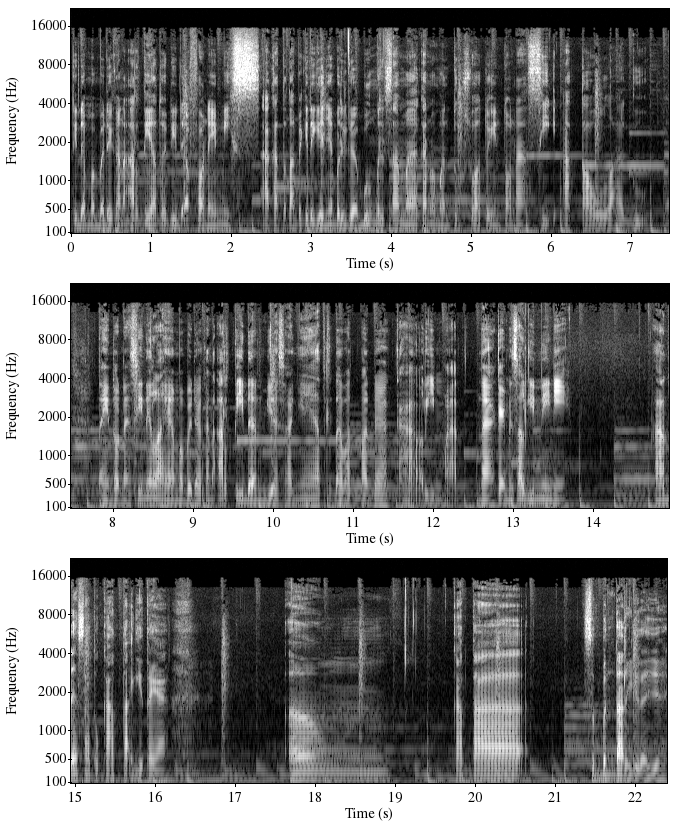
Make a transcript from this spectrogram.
tidak membedakan arti atau tidak fonemis, akan tetapi ketiganya bergabung bersama akan membentuk suatu intonasi atau lagu. Nah, intonasi inilah yang membedakan arti dan biasanya terdapat pada kalimat. Nah, kayak misal gini nih, ada satu kata gitu ya, um, kata sebentar gitu aja.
